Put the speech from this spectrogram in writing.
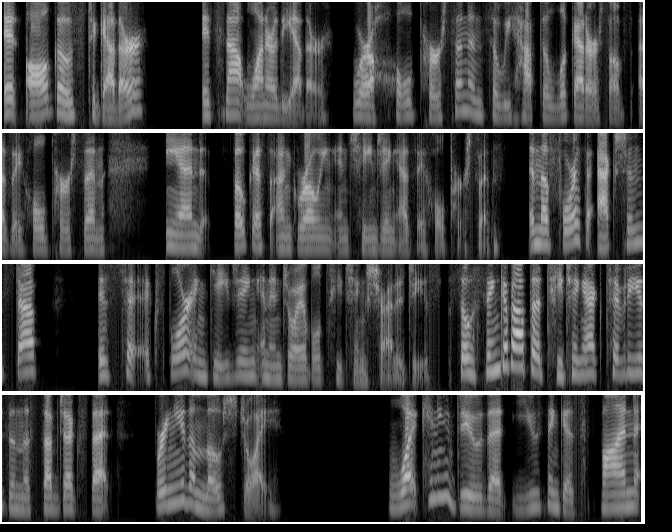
It all goes together. It's not one or the other. We're a whole person. And so we have to look at ourselves as a whole person and focus on growing and changing as a whole person. And the fourth action step is to explore engaging and enjoyable teaching strategies. So think about the teaching activities and the subjects that bring you the most joy. What can you do that you think is fun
